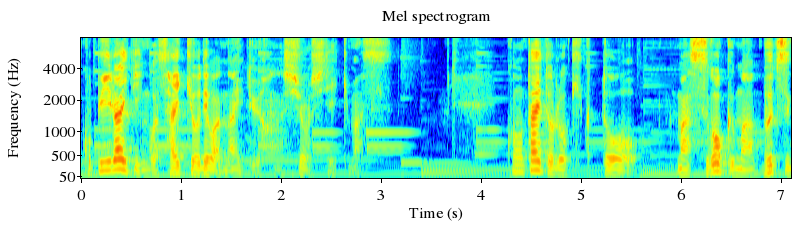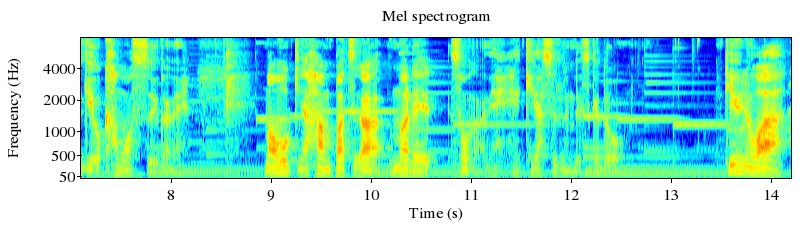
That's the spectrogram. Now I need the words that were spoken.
コピーライティングは最強ではないという話をしていきます。このタイトルを聞くと、まあ、すごくまあ物議を醸すというかね、まあ、大きな反発が生まれそうなね、気がするんですけど、っていうのは、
